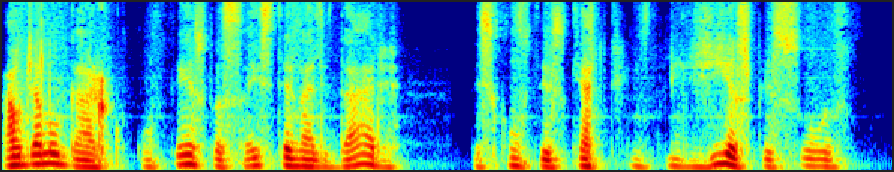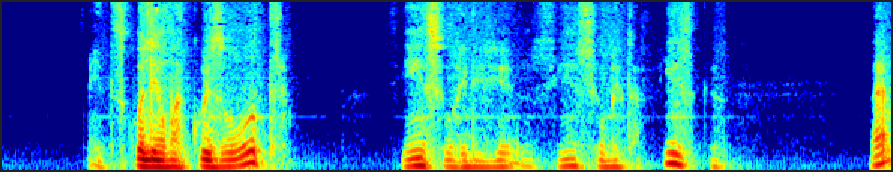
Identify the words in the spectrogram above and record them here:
ao dialogar com o contexto, essa externalidade, esse contexto que infligia as pessoas a escolher uma coisa ou outra, ciência ou religião, ciência ou metafísica, né?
